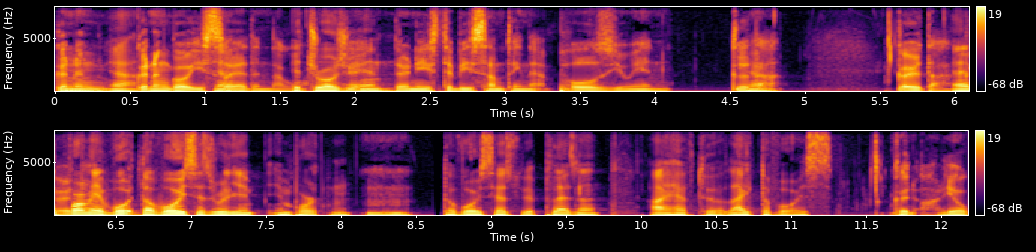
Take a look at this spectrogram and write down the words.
끄는 음, yeah. 끄는 거 있어야 Yeah. 된다고. It draws you in. There needs to be something that pulls you in. 끄다. 끌다. And for me, vo- the voice is really im- important. hmm The voice has to be pleasant. I have to like the voice. good audio,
